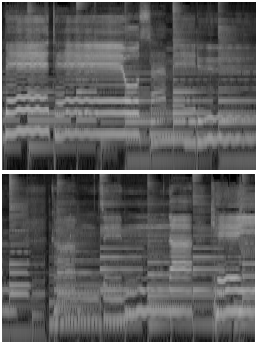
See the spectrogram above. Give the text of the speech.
べて治める完全な計画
